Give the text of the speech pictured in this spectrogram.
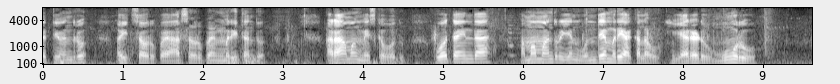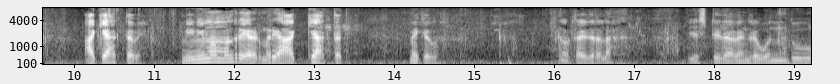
ತತ್ತೀವಿ ಅಂದರು ಐದು ಸಾವಿರ ರೂಪಾಯಿ, ಆರು ಸಾವಿರ ರೂಪಾಯಿ ಹಂಗೆ ಮರಿ ತಂದು. ಆರಾಮಾಗಿ ಮೇಯ್ಸ್ಕೋಬೋದು. ಓತಾಯಿಂದ ಅಮ್ಮಮ್ಮ ಅಂದರು ಏನು ಒಂದೇ ಮರಿ ಹಾಕಲ್ಲ ಅವು. ಎರಡು, ಮೂರು ಹಾಕೇ ಹಾಕ್ತವೆ. ಮಿನಿಮಮ್ ಅಂದರೆ ಎರಡು ಮರಿ ಹಾಕೇ ಹಾಕ್ತದೆ. ಮೇಕೆಗಳು. ನೋಡ್ತಾ ಇದ್ದೀರಲ್ಲ? ಎಷ್ಟಿದ್ದಾವೆ ಅಂದರೆ ಒಂದು,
